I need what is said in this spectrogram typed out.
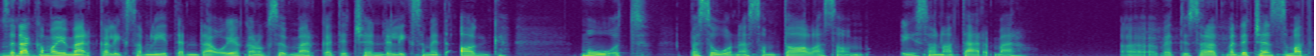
Så där kan man ju märka liksom lite den där och jag kan också märka att jag kände liksom ett agg mot personer som talar som i sådana termer. Uh, vet du, så att, men det känns som att,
